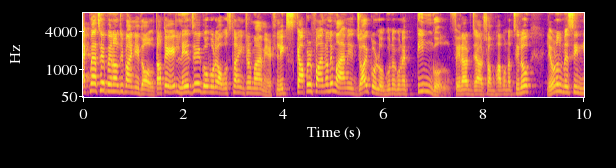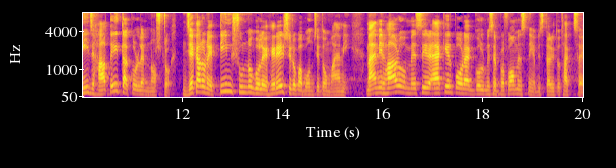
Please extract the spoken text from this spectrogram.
এক ম্যাচে পেনাল্টি পায়নি দল। তাতে লেজে গোবরে অবস্থা ইন্টার মায়ামির। লিগস কাপের ফাইনালে মায়ামি জয় করল গুনে গুনে তিন গোল। ফেরার যা সম্ভাবনা ছিল, লিওনেল মেসি নিজ হাতেই তা করলেন নষ্ট। যে কারণে তিন শূন্য গোলে হেরে শিরোপা বঞ্চিত মায়ামি। মায়ামির হার ও মেসির একের পর এক গোল মিসের পারফরমেন্স নিয়ে বিস্তারিত থাকছে।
